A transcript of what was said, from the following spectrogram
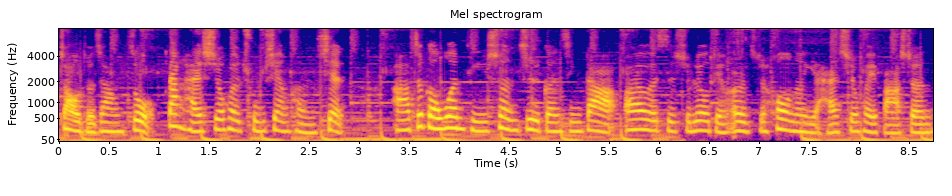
照着这样做，但还是会出现横线啊。这个问题甚至更新到 iOS 十六点二之后呢，也还是会发生。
